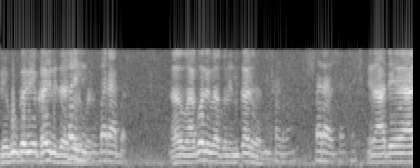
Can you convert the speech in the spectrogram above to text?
ભેગું કર્યું ખાઈ લીધા ખાઈ બરોબર. લીધું બરાબર. હવે વાગોલી વાગોલી કાઢવાનું. આજે આ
